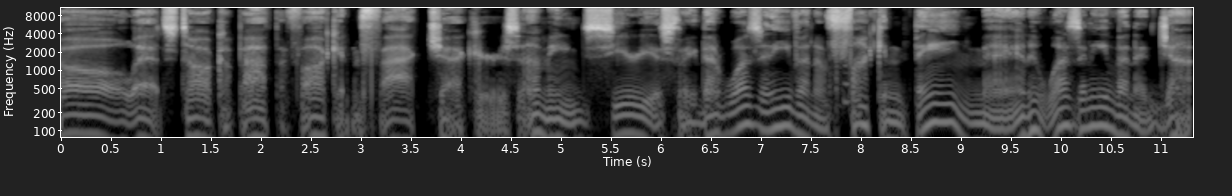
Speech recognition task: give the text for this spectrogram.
Oh, let's talk about the fucking fact checkers. I mean, seriously, that wasn't even a fucking thing, man. It wasn't even a job.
